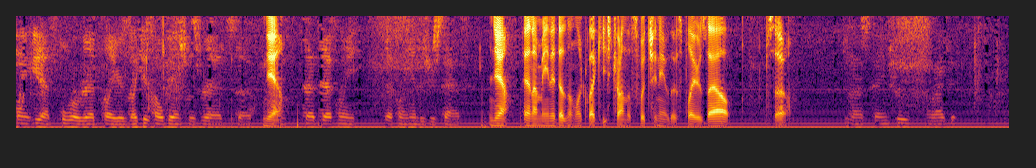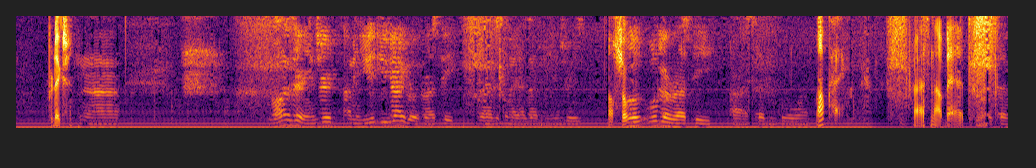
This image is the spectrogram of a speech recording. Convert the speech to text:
point, he had four red players. Like his whole bench was red. So Yeah. that definitely definitely hinders your stats. Yeah, and I mean it doesn't look like he's trying to switch any of those players out. So No, staying true. I like it. prediction. Uh, as long as they're injured, I mean, you, you gotta go with Rusty whenever somebody has that many injuries. Oh sure. We'll, we'll go Rusty uh, seven four one. Okay, that's not bad. Seven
